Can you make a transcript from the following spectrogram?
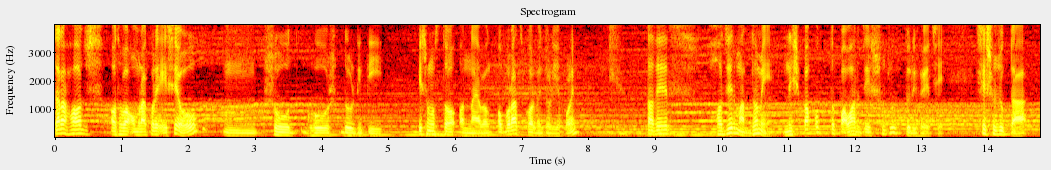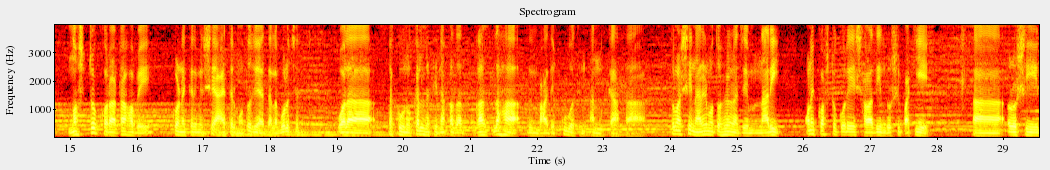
যারা হজ অথবা ওমরা করে এসেও সুদ, ঘুষ, দুর্নীতি এই সমস্ত অন্যায় এবং অপরাধ কর্মে জড়িয়ে পড়েন, তাদের হজের মাধ্যমে নিষ্পাপত্য পাওয়ার যে সুযোগ তৈরি হয়েছে, সে সুযোগটা নষ্ট করাটা হবে কোরআন কারিমের সে আয়াতের মতো যে আয়াত আল্লাহ বলেছেন, ওয়ালা তাকুনু কাল্লাতি নাকাদাত গাজলাহা বাদি আনকাসা। তোমার সেই নারীর মতো হয়েও না যে নারী অনেক কষ্ট করে সারাদিন রশি পাকিয়ে রশির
